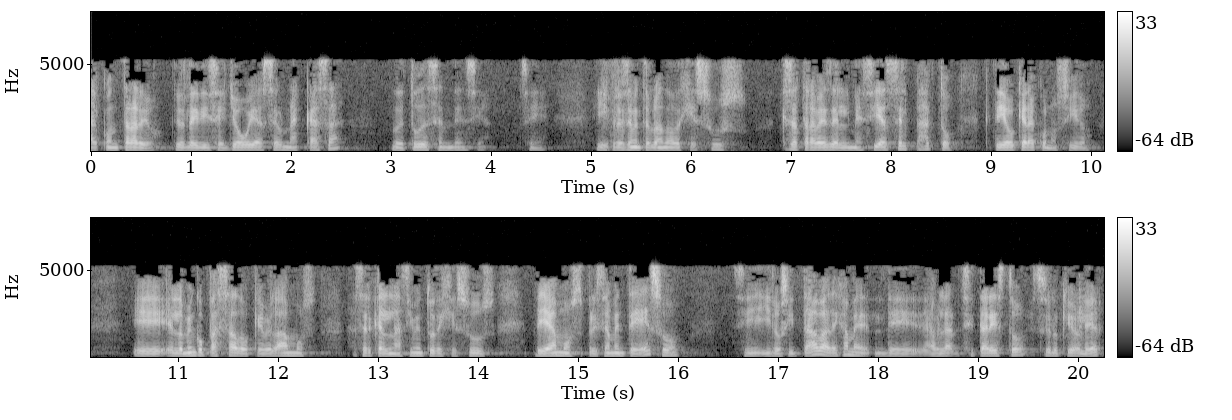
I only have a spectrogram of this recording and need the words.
Al contrario, Dios le dice, yo voy a hacer una casa de tu descendencia. ¿sí? Y precisamente hablando de Jesús, que es a través del Mesías, es el pacto que te digo que era conocido. Eh, el domingo pasado que velábamos acerca del nacimiento de Jesús, veamos precisamente eso, ¿sí? y lo citaba, déjame de hablar, citar esto, esto lo quiero leer,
